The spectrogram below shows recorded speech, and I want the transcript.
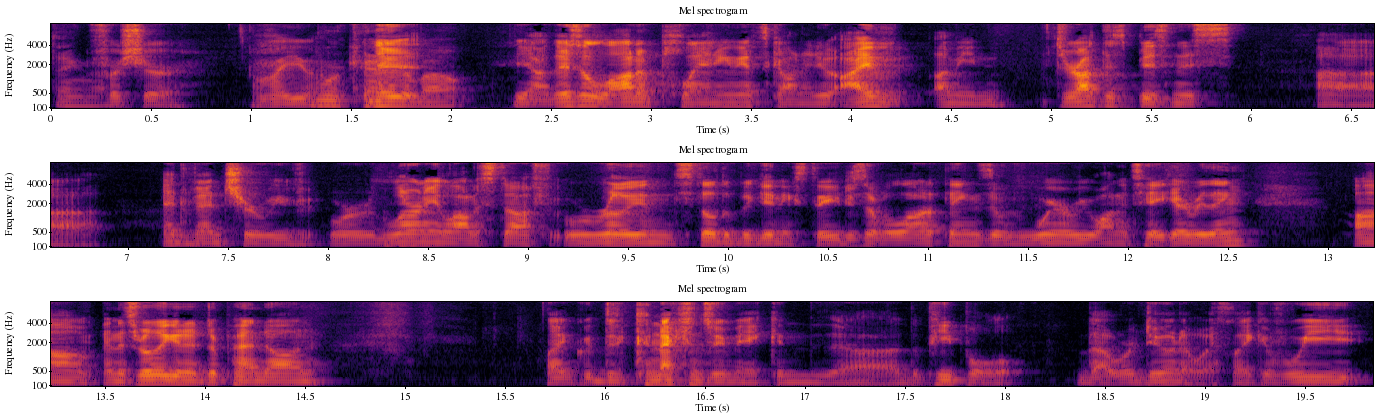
thing that for sure. What about you? we're caring there- about. Yeah, there's a lot of planning that's gone into. it. I've I mean throughout this business uh, adventure, we've we're learning a lot of stuff. We're really in still the beginning stages of a lot of things of where we want to take everything, um, and it's really going to depend on like the connections we make and the, the people that we're doing it with. Like if we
